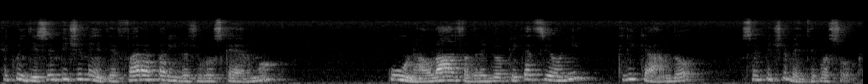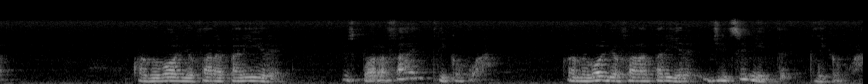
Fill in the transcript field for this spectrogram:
e quindi semplicemente far apparire sullo schermo una o l'altra delle due applicazioni cliccando semplicemente qua sopra. Quando voglio far apparire Esplora File, clicco qua. Quando voglio far apparire Jitsi Meet, clicco qua.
